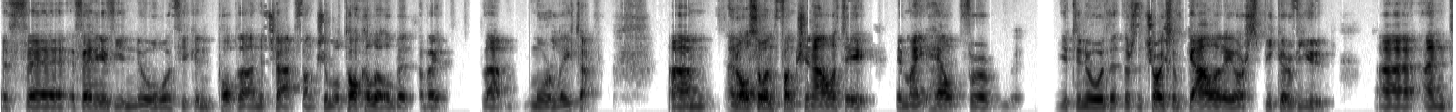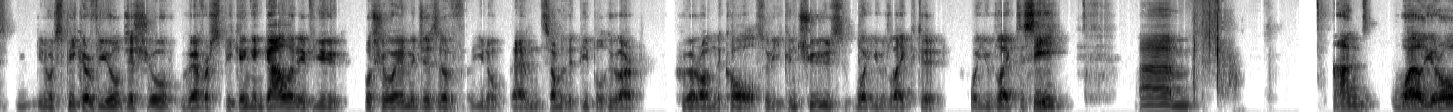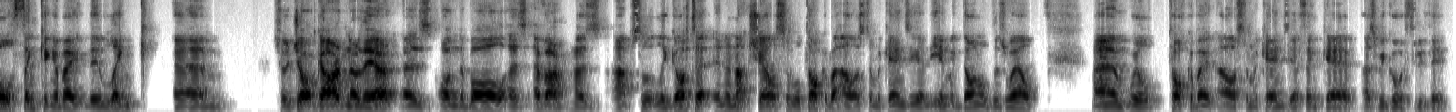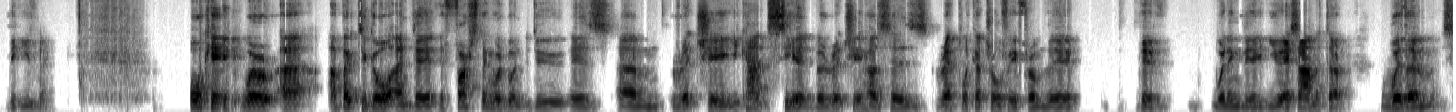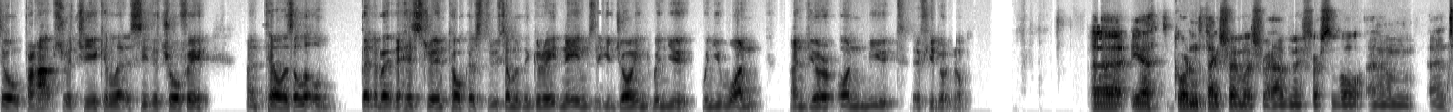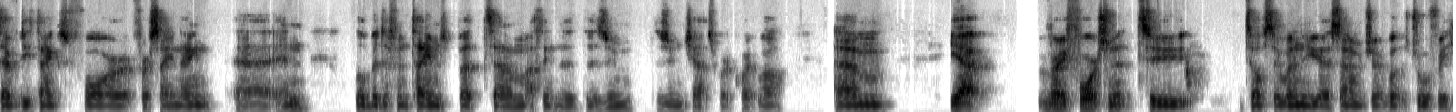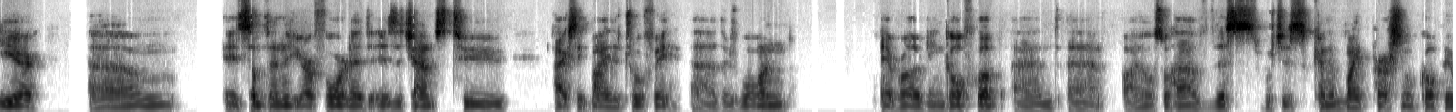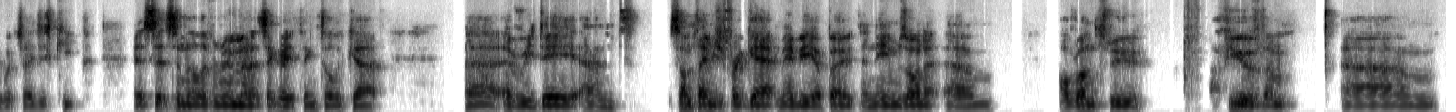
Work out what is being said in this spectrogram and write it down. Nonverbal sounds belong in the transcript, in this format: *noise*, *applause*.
If uh, if any of you know, if you can pop that in the chat function, we'll talk a little bit about that more later. Um, and also on functionality, it might help for you to know that there's the choice of gallery or speaker view. Uh, and you know, speaker view will just show whoever's speaking, and gallery view will show images of you know um, some of the people who are who are on the call. So you can choose what you would like to what you would like to see. Um, and while you're all thinking about the link, um, so Jock Gardner there is on the ball as ever, has absolutely got it in a nutshell. So we'll talk about Alister MacKenzie and Ian McDonald as well. Um, we'll talk about Alister MacKenzie, I think, uh, as we go through the, the evening. Okay, we're uh, about to go, and the, the first thing we're going to do is um, Richie. You can't see it, but Richie has his replica trophy from the the winning the US Amateur with him. So perhaps Richie, you can let us see the trophy and tell us a little bit about the history and talk us through some of the great names that you joined when you when you won. And you're on mute if you don't know. Uh, yeah, Gordon, thanks very much for having me. First of all, um, and to everybody, thanks for for signing uh, in. A little bit different times, but um, I think the, the Zoom the Zoom chats work quite well. Um, yeah, very fortunate to to also win the US Amateur. I've got the trophy here. Um, it's something that you're afforded is a chance to actually buy the trophy. Uh, there's one at Royal Aberdeen Golf Club, and uh, I also have this, which is kind of my personal copy, which I just keep. It sits in the living room, and it's a great thing to look at uh, every day. And sometimes you forget maybe about the names on it. Um, I'll run through a few of them. Um,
